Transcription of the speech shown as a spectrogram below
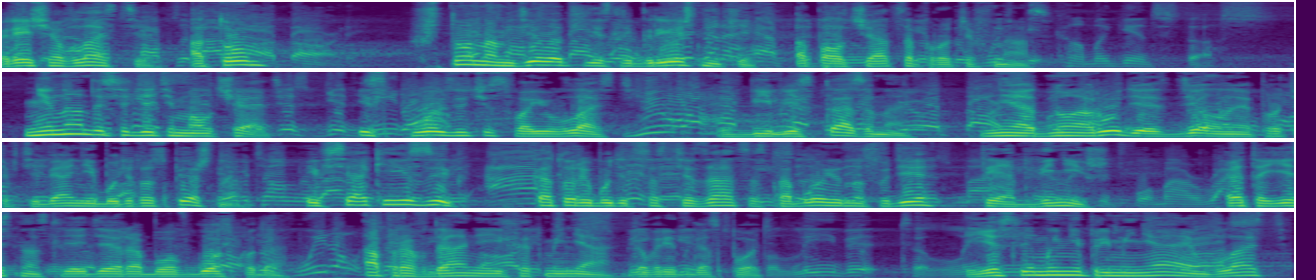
Речь о власти, о том, что нам делать, если грешники ополчатся против нас. Не надо сидеть и молчать. Используйте свою власть. В Библии сказано, «Ни одно орудие, сделанное против тебя, не будет успешным, и всякий язык, который будет состязаться с тобою на суде, ты обвинишь». Это есть наследие рабов Господа. Оправдание их от меня, говорит Господь. Если мы не применяем власть,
